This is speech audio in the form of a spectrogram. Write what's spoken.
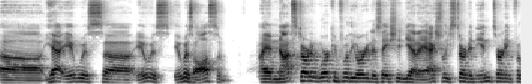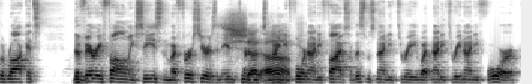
uh, yeah, it was uh, it was it was awesome. I had not started working for the organization yet. I actually started interning for the Rockets the very following season. My first year as an intern Shut was 94, 95. So this was 93, what, 93, 94.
